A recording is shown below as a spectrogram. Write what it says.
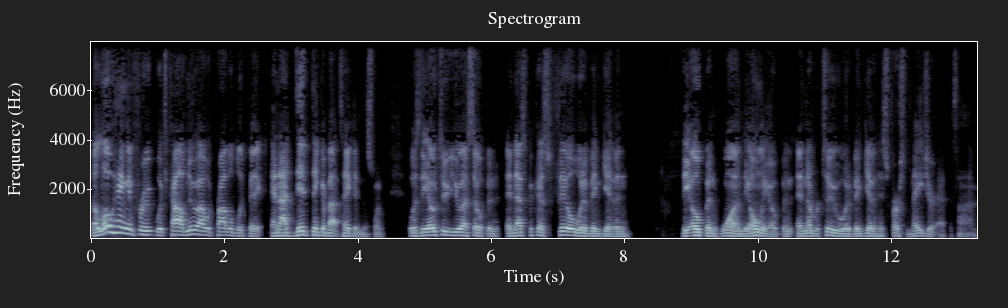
The low hanging fruit, which Kyle knew I would probably pick, and I did think about taking this one, was the O2 US Open, and that's because Phil would have been given the Open one, the only Open, and number two would have been given his first major at the time,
